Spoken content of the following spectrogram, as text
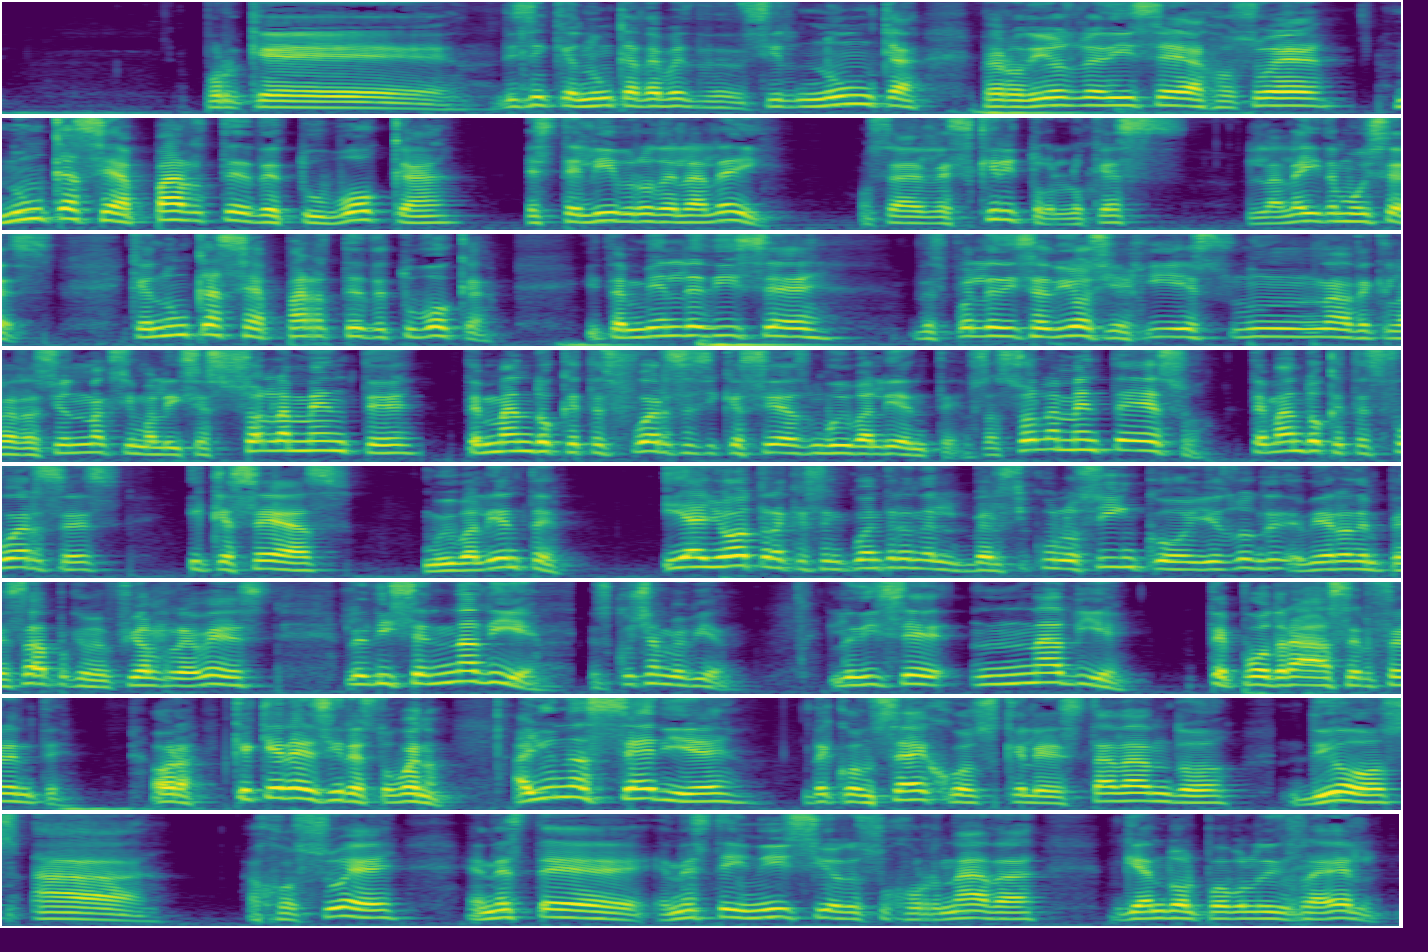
porque dicen que nunca debes de decir nunca, pero Dios le dice a Josué, nunca se aparte de tu boca este libro de la ley, o sea, el escrito, lo que es la ley de Moisés, que nunca se aparte de tu boca. Y también le dice, después le dice Dios, y aquí es una declaración máxima, le dice, solamente te mando que te esfuerces y que seas muy valiente. O sea, solamente eso. Te mando que te esfuerces y que seas muy valiente. Y hay otra que se encuentra en el versículo 5 y es donde debiera de empezar porque me fui al revés. Le dice, nadie, escúchame bien, le dice, nadie te podrá hacer frente. Ahora, ¿qué quiere decir esto? Bueno, hay una serie de consejos que le está dando Dios a, a Josué en este, en este inicio de su jornada guiando al pueblo de Israel.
